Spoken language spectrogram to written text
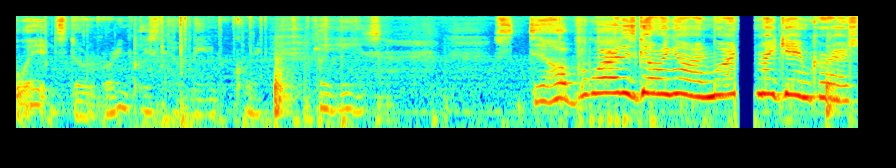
wait, it's still recording. Please don't be recording. Please. Still, what is going on? Why did my game crash?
